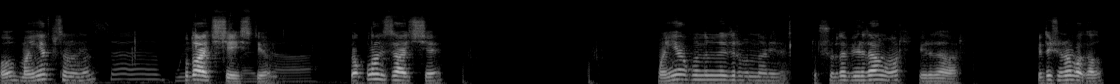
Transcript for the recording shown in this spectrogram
Oğlum manyak mısınız lan? Bu da ayçiçeği istiyor. Yok lan size ayçiçeği. Manyak mıdır nedir bunlar ya? Dur şurada biri daha mı var? Biri daha var. Bir de şuna bakalım.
